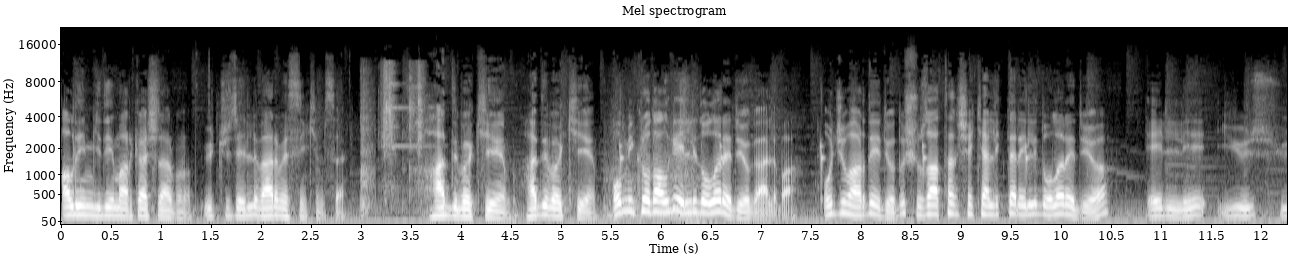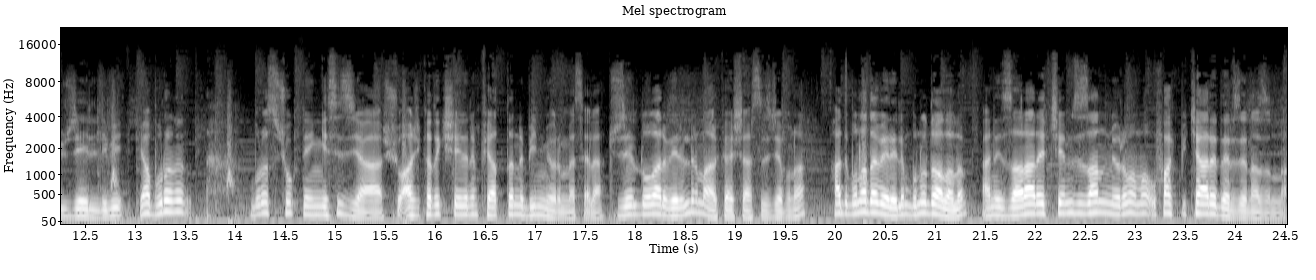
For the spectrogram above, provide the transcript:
alayım gideyim arkadaşlar bunu. 350 vermesin kimse. Hadi bakayım. Hadi bakayım. O mikrodalga 50 dolar ediyor galiba. O civarda ediyordu. Şu zaten şekerlikler 50 dolar ediyor. 50, 100, 150 bir. Ya buranın burası çok dengesiz ya. Şu arkadaki şeylerin fiyatlarını bilmiyorum mesela. 150 dolar verilir mi arkadaşlar sizce buna? Hadi buna da verelim, bunu da alalım. Hani zarar edeceğimizi sanmıyorum ama ufak bir kar ederiz en azından.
